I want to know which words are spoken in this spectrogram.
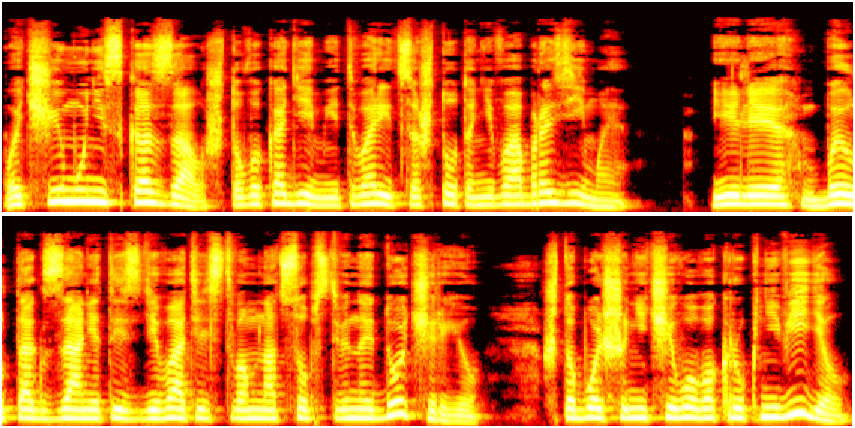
Почему не сказал, что в Академии творится что-то невообразимое? Или был так занят издевательством над собственной дочерью, что больше ничего вокруг не видел?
